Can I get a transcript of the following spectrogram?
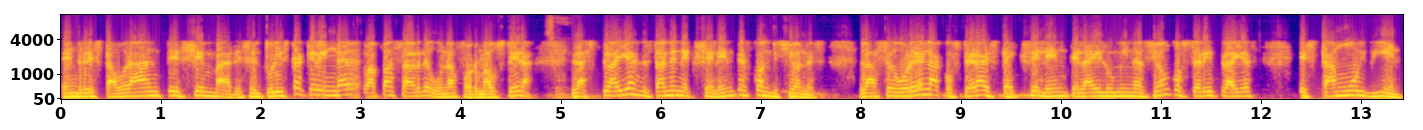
en restaurantes, en bares. El turista que venga va a pasar de una forma austera. Las playas están en excelentes condiciones. La seguridad en la costera está excelente. La iluminación costera y playas está muy bien.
